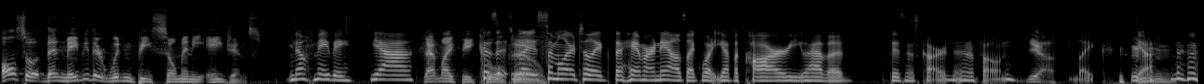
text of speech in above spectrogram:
Also, then maybe there wouldn't be so many agents. No, maybe. Yeah. That might be cool Because too. it's similar to like the hammer and nails, like what you have a car, you have a business card and a phone. yeah. Like, yeah.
